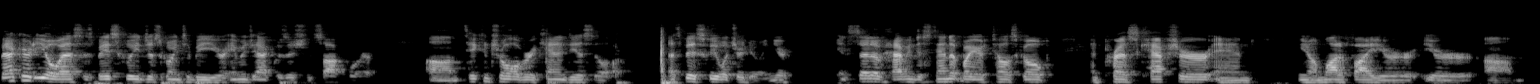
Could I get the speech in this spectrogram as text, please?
Backyard EOS is basically just going to be your image acquisition software. Um, take control over your Canon DSLR. That's basically what you're doing. You're instead of having to stand up by your telescope and press capture and you know modify your your um,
